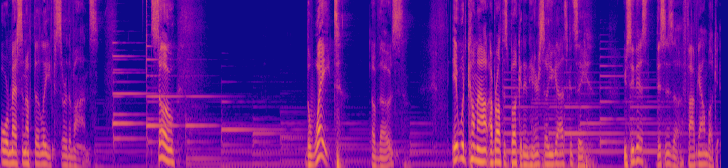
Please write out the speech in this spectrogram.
or messing up the leaves or the vines. So, the weight of those, it would come out. I brought this bucket in here so you guys could see. You see this? This is a five gallon bucket.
